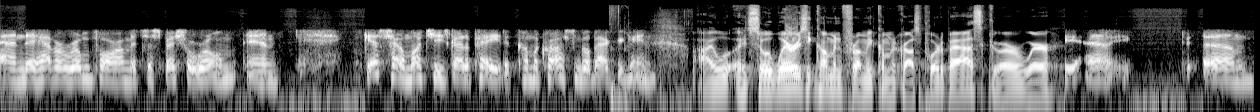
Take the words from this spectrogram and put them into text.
And they have a room for him. It's a special room, and guess how much he's got to pay to come across and go back again. I w- so where is he coming from? He coming across Port aux Basques or where? Yeah. Um,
